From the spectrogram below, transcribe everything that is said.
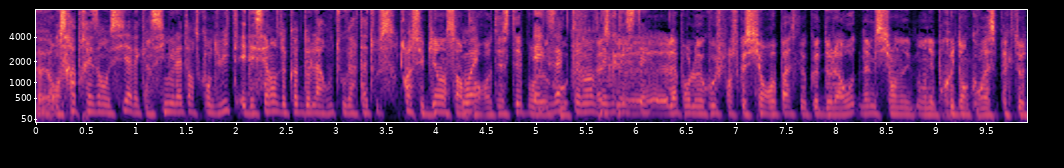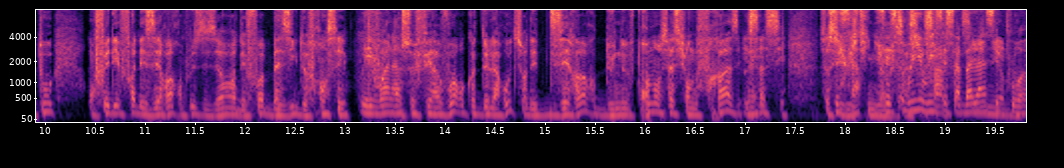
euh, on sera présent aussi avec un simulateur de conduite et des séances de code de la route ouvertes à tous. Ah, c'est bien ça, on Ouais. pourra retester pour le coup. Exactement, que tester. là, pour le coup, je pense que si on repasse le code de la route, même si on est, on est prudent, qu'on respecte tout, on fait des fois des erreurs, en plus des erreurs des fois basiques de français. Et voilà. On se fait avoir au code de la route sur des erreurs d'une prononciation de phrase, et ça, c'est ça, c'est juste ignoble. Oui, ça, oui, c'est ça. Bah là, c'est pour.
